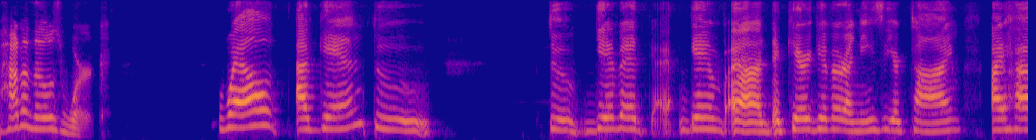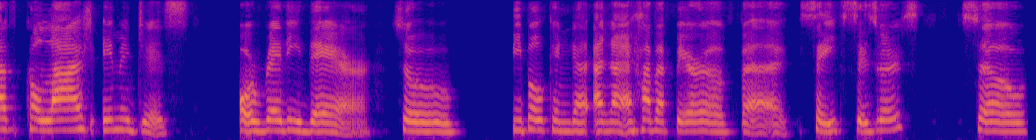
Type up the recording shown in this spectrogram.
How do those work? Well, again, to to give it give uh, the caregiver an easier time i have collage images already there so people can get and i have a pair of uh, safe scissors so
